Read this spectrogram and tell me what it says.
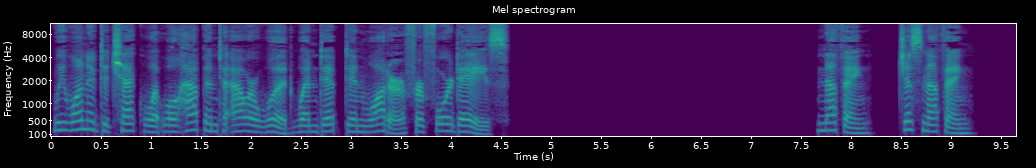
We wanted to check what will happen to our wood when dipped in water for four days. Nothing, just nothing.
